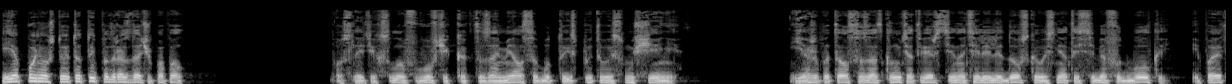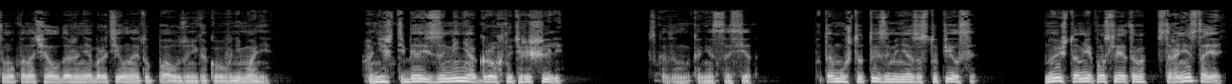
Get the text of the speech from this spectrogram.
и я понял, что это ты под раздачу попал. После этих слов Вовчик как-то замялся, будто испытывая смущение. Я же пытался заткнуть отверстие на теле Ледовского, снятой с себя футболкой, и поэтому поначалу даже не обратил на эту паузу никакого внимания. «Они ж тебя из-за меня грохнуть решили», — сказал наконец сосед. «Потому что ты за меня заступился. Ну и что мне после этого, в стороне стоять?»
